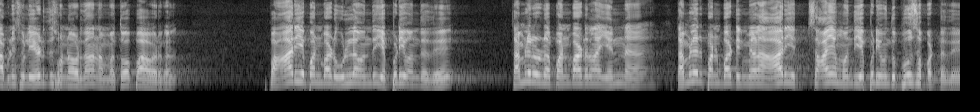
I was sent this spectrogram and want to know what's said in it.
அப்படின்னு சொல்லி எடுத்து சொன்னவர் தான் நம்ம தோப்பா அவர்கள். இப்போ ஆரிய பண்பாடு உள்ளே வந்து எப்படி வந்தது? தமிழரோட பண்பாடுனா என்ன? தமிழர் பண்பாட்டுக்கு மேலே ஆரிய சாயம் வந்து எப்படி வந்து பூசப்பட்டது?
